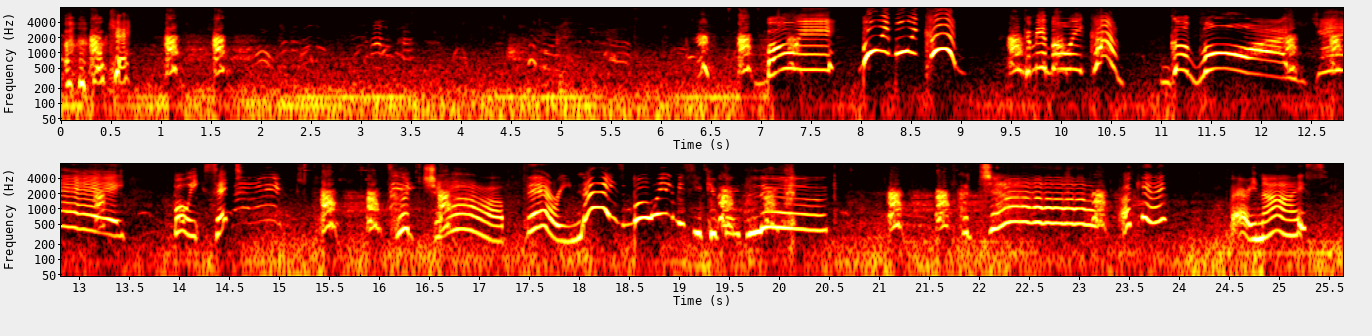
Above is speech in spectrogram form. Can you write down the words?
okay. Bowie! Bowie, Bowie, come! Come here, Bowie, come! Good boy! Yay! Bowie, sit. Good job. Very nice, Bowie. Let me see if you guys look. Good job. Okay. Very nice.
